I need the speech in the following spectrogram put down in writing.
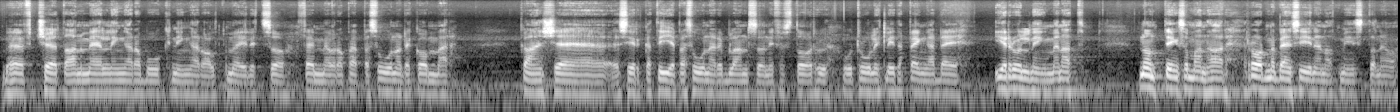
behövt köta anmälningar och bokningar och allt möjligt så fem euro per person och det kommer kanske cirka tio personer ibland så ni förstår hur otroligt lite pengar det är i rullning men att någonting som man har råd med bensinen åtminstone och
